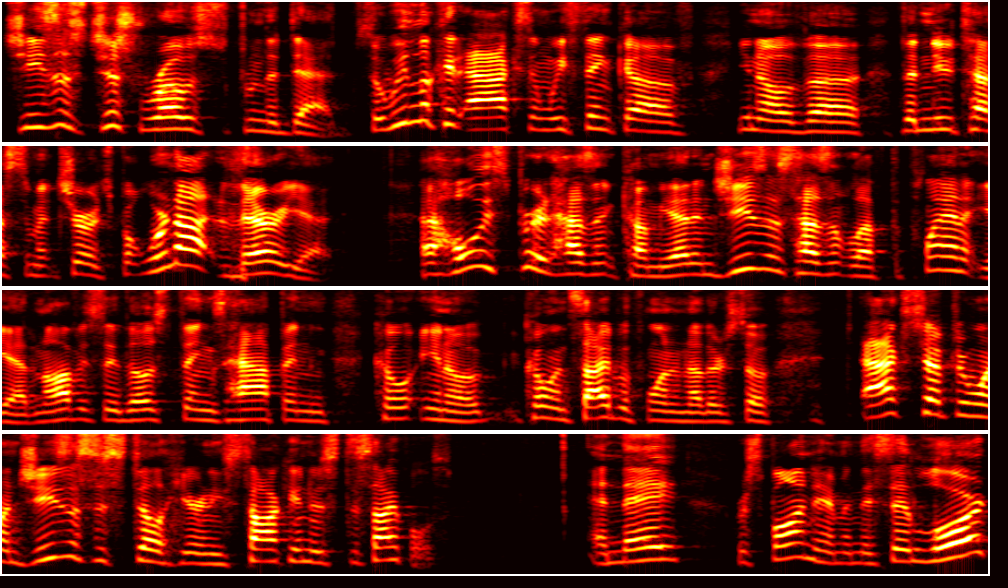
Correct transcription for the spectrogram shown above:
Jesus just rose from the dead. So we look at Acts and we think of, you know, the, the New Testament church, but we're not there yet. The Holy Spirit hasn't come yet, and Jesus hasn't left the planet yet. And obviously, those things happen, co- you know, coincide with one another. So, Acts chapter 1, Jesus is still here, and he's talking to his disciples. And they respond to him, and they say, Lord,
